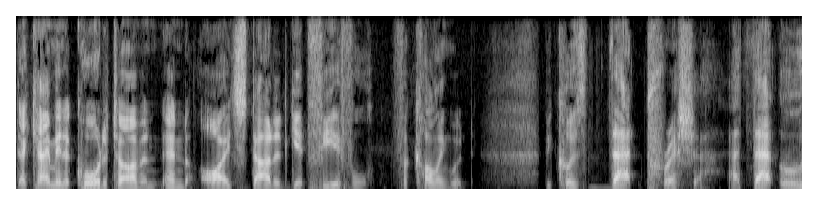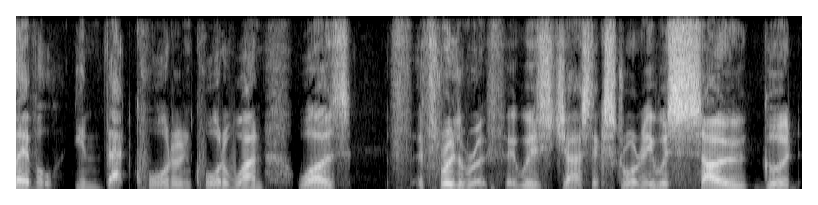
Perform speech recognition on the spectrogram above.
They came in at quarter time, and, and I started to get fearful for Collingwood because that pressure at that level in that quarter, in quarter one, was th- through the roof. It was just extraordinary. It was so good.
